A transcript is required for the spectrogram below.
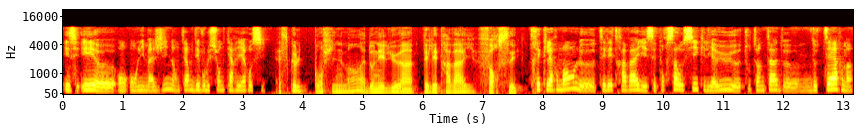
et, euh, on l'imagine en termes d'évolution de carrière aussi. Est-ce que le confinement a donné lieu à un télétravail forcé? Très clairement, le télétravail, et c'est pour ça aussi qu'il y a eu tout un tas de, de termes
